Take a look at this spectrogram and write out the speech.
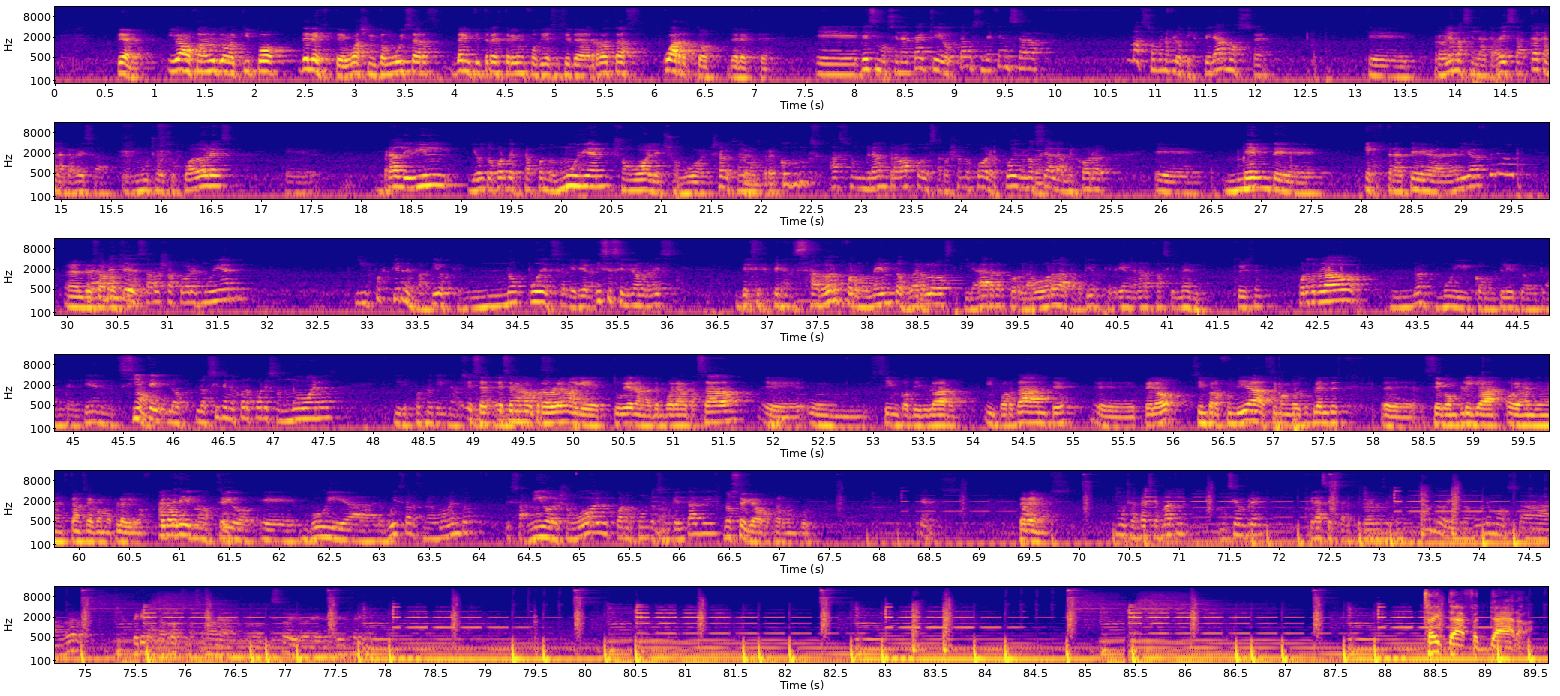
Bien, y vamos con el último equipo del este, Washington Wizards, 23 triunfos, 17 derrotas, cuarto del este. Eh, décimos en ataque, octavos en defensa, más o menos lo que esperamos. Eh, problemas en la cabeza, caca en la cabeza en muchos de sus jugadores. Eh, Bradley Bill y Otto Porter que están jugando muy bien. John Wall es John Wall, ya lo sabemos. Siempre. Cody Brooks hace un gran trabajo desarrollando jugadores. Puede que no Sí. sea la mejor eh, mente estratega de la liga, pero En el desarrollo. realmente desarrolla jugadores muy bien. Y después pierden partidos que no puede ser que pierdan. Ese es el gran problema. Es desesperanzador por momentos verlos tirar por la borda partidos que deberían ganar fácilmente. Sí, sí. Por otro lado, no es muy completo el plantel. Tienen siete, los, los siete mejores jugadores son muy buenos y después no tienen absolutamente ese mismo problema que tuvieron la temporada pasada, eh, un 5 titular importante, eh, pero sin profundidad, sin banco de suplentes, eh, se complica obviamente en una instancia como playoff. Pero, Antes de irnos, te digo, eh, Bowie a los Wizards en algún momento. Es amigo de John Wall, jugaron juntos en Kentucky. No sé qué va a pasar con Poole. Veremos. Veremos. Muchas gracias, Mati, como siempre. Gracias a los que nos estén escuchando y nos volvemos a ver. Esperemos la próxima semana en un nuevo episodio de Experiment. Take that for data.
